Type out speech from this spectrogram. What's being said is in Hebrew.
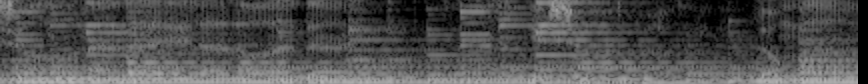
לישון, הלילה לא עדיין, יש עוד דברים לומר.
